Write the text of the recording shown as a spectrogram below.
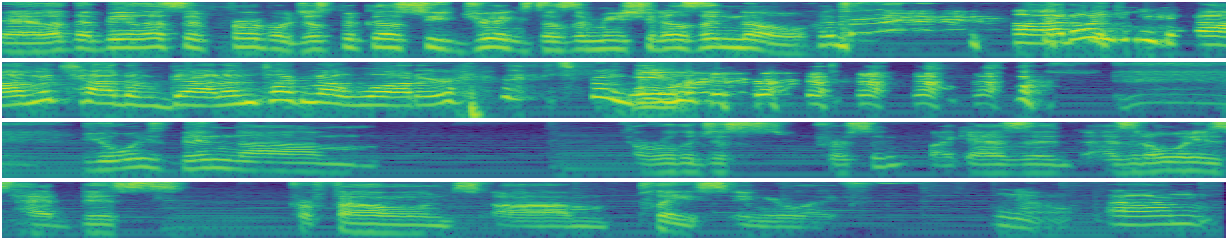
yeah, let that be a lesson for her. Just because she drinks doesn't mean she doesn't know. oh, I don't drink at all. I'm a child of God. I'm talking about water. it's from Game of You always been um, a religious person? Like, has it has it always had this profound um, place in your life? No. Um,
